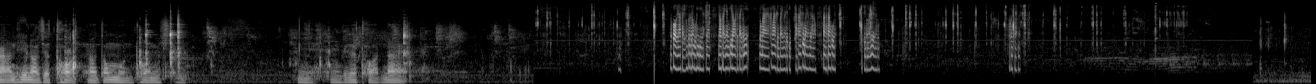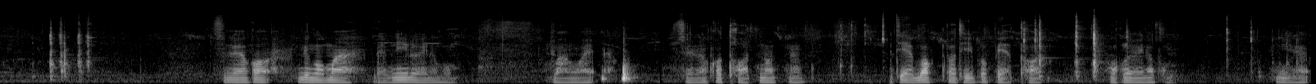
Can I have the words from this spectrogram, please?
การที่เราจะถอดเราต้องหมุนทวนเข็ม นี่มันก็จะถอดได้ ร็จแล้วก็ดึงออกมาแบบนี้เลยนะผมวางไว้ เสร็จแล้วก็ถอดน็อตนะครับแจบล็อกตัวทีประแปดถอดออกเลยนะผมนี่ฮะ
